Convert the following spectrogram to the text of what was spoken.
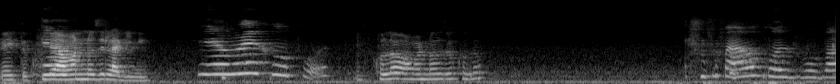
এই তো খুলে আমার নোজে লাগিনি। খোলো আমার নোজও খোলো। বাবা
